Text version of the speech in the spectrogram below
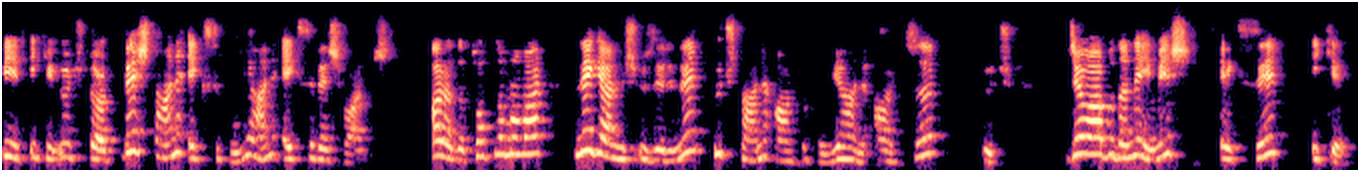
1, 2, 3, 4, 5 tane eksi pul. Yani eksi 5 varmış. Arada toplama var. Ne gelmiş üzerine? 3 tane artı pul. Yani artı 3. Cevabı da neymiş? Eksi 2.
